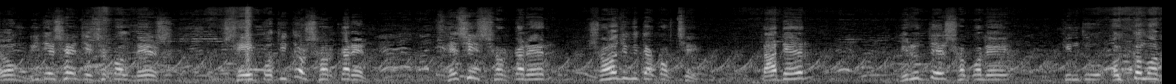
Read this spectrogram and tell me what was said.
এবং বিদেশের যে সকল দেশ, সেই পতিত সরকারের ফেসিস সরকারের সহযোগিতা করছে, তাদের বিরুদ্ধে সকলে কিন্তু ঐক্যমত,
